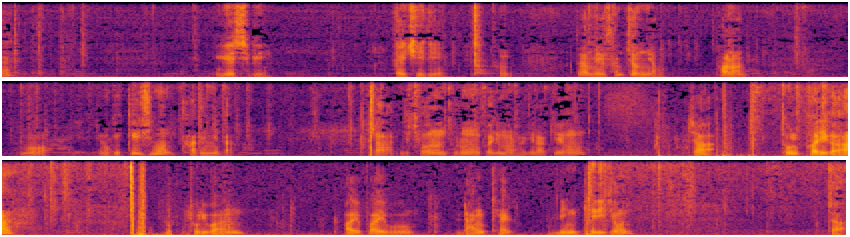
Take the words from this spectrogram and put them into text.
에? USB, HD, 그 다음에 3.0, 판원, 뭐 이렇게 끼시면 다 됩니다. 자, 이제 전원 들어오는 것까지만 확인할게요. 자, 돌파리가 조립한 i5 랑켈, 링켈이죠. 자,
